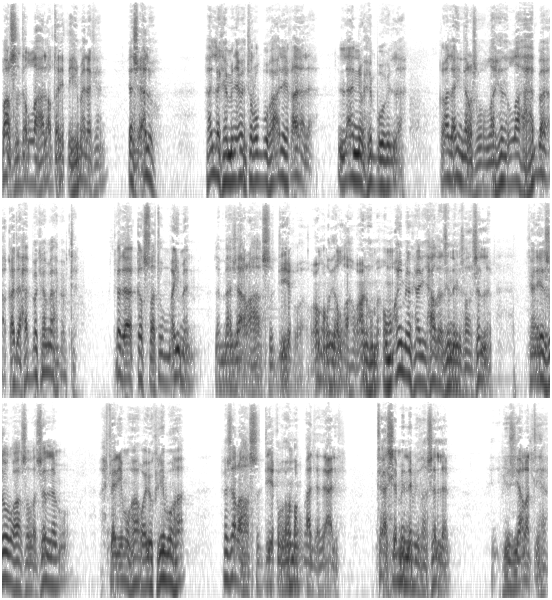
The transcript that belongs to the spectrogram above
فأرسل الله على طريقه ملكا يسأله هل لك من نعمة ربها عليه؟ قال لا إلا أني أحبه في الله. قال إن رسول الله إن الله أحب قد أحبك ما أحببته كذا قصة أم أيمن لما زارها الصديق وعمر رضي الله عنهما. أم أيمن هذه حاضرة النبي صلى الله عليه وسلم. كان يزورها صلى الله عليه وسلم ويحترمها ويكرمها. فزارها الصديق وعمر بعد ذلك. تأسى من النبي صلى الله عليه وسلم في زيارتها.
